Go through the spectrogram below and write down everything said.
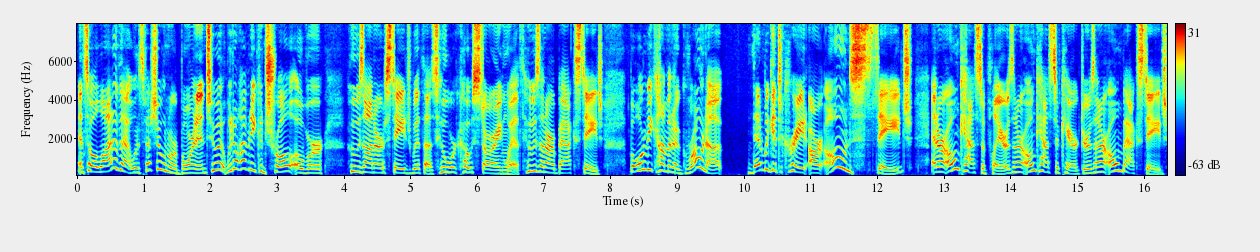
And so, a lot of that, especially when we're born into it, we don't have any control over who's on our stage with us, who we're co starring with, who's in our backstage. But when we become a grown up, then we get to create our own stage and our own cast of players and our own cast of characters and our own backstage.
